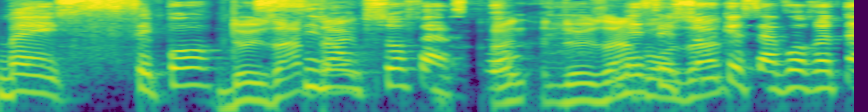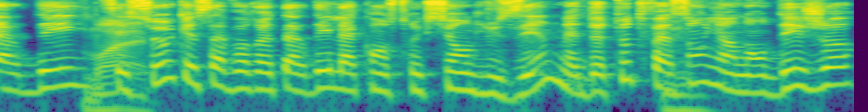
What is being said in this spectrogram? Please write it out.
Ben, c'est pas deux ans, si long que ça faire ça. deux ans, mais c'est sûr que ça va retarder. C'est sûr que ça va retarder la construction de l'usine. Mais de toute façon, hmm. ils en ont déjà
